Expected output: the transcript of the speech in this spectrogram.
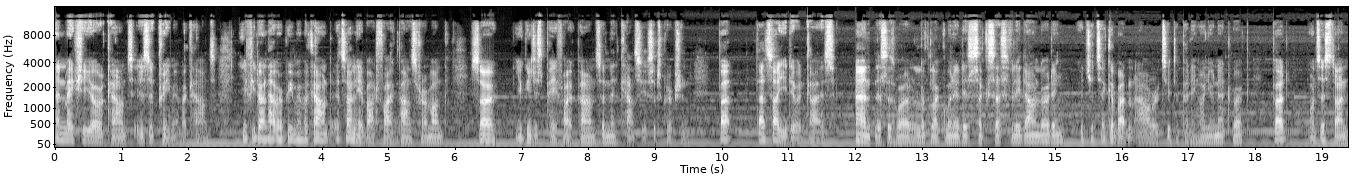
and make sure your account is a premium account. If you don't have a premium account, it's only about £5 for a month. So you can just pay £5 and then cancel your subscription. But that's how you do it guys. And this is what it'll look like when it is successfully downloading. It should take about an hour or two depending on your network. But once it's done,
